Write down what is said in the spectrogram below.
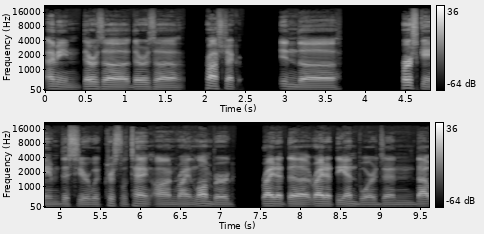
I mean, there was a there was a cross check in the first game this year with Chris Letang on Ryan Lomberg right at the right at the end boards, and that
